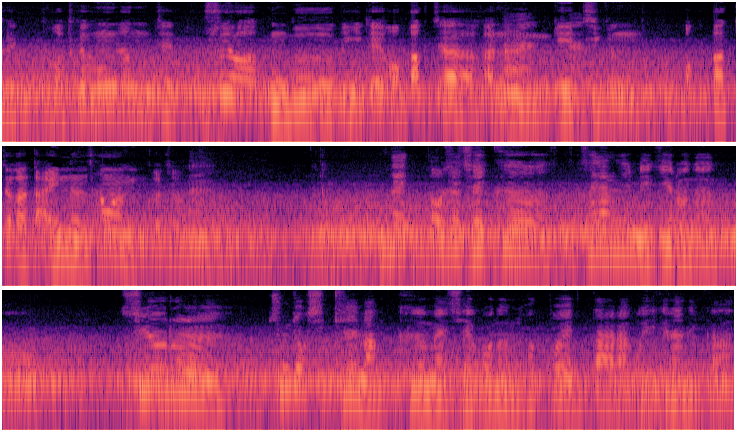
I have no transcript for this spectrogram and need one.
그 어떻게 보면 좀 이제 수요와 공급이 이제 엇박자가 난 네, 게 네. 지금 엇박자가 나 있는 상황인 거죠. 음. 근데 어제 제이크 사장님 얘기로는 뭐 수요를 충족시킬 만큼의 재고는 확보했다라고 얘기를 하니까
